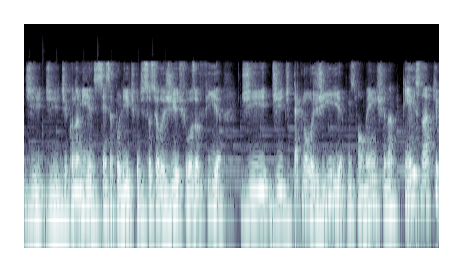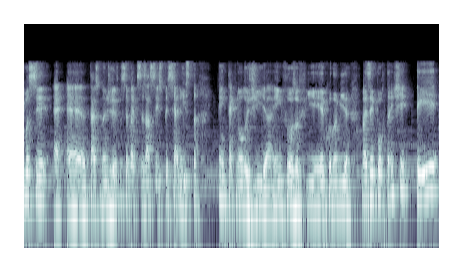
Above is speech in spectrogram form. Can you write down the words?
de, de, de economia, de ciência política, de sociologia, de filosofia, de, de, de, tecnologia, principalmente, né? E isso não é porque você está é, é, tá estudando direito, você vai precisar ser especialista em tecnologia, em filosofia, em economia, mas é importante ter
